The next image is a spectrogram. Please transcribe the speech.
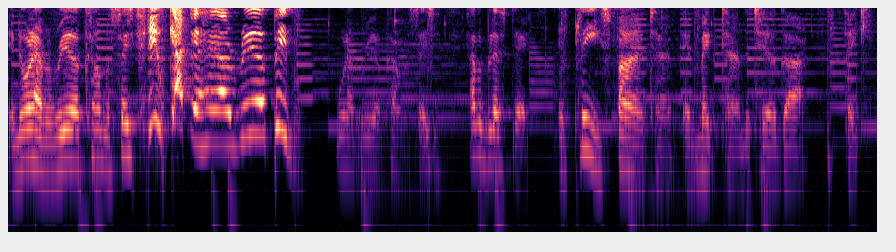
in order to have a real conversation, you got to have real people. We want to have a real conversation. Have a blessed day. And please find time and make time to tell God, thank you.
